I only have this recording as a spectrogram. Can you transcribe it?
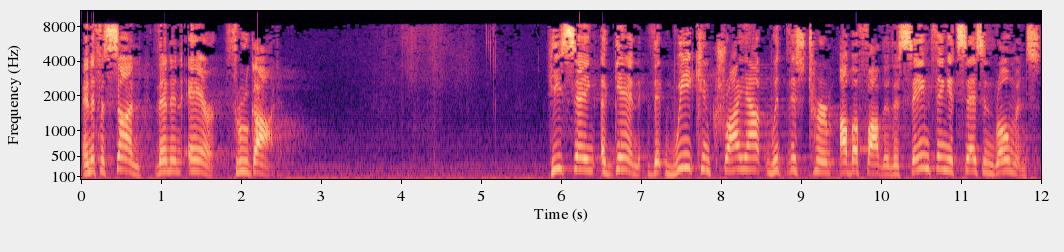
And if a son, then an heir through God. He's saying again that we can cry out with this term Abba Father. The same thing it says in Romans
